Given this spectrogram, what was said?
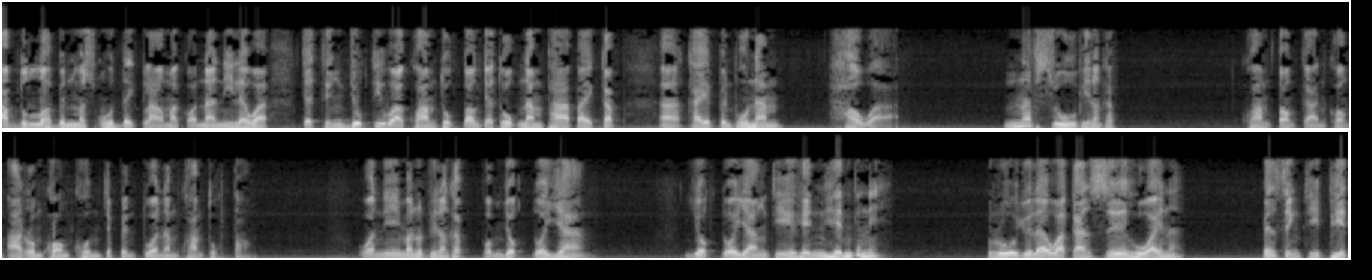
อับดุลลอฮ์เป็นมัสอูดได้กล่าวมาก่อนหน้านี้แล้วว่า จะถึงยุคที่ว่าความถูกต้องจะถูกนำพาไปกับอะใครเป็นผู้นำฮาวานับสูพี่น้องครับ ความต้องการของอารมณ์ของคนจะเป็นตัวนำความถูกต้อง วันนี้มนุษย์พี่น้องครับ ผมยกตัวอย่าง ยกตัวอย่างที่เห็นเห็นกันนี้ รู้อยู่แล้วว่าการซื้อหวยนะ่ะ เป็นสิ่งที่ผิด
